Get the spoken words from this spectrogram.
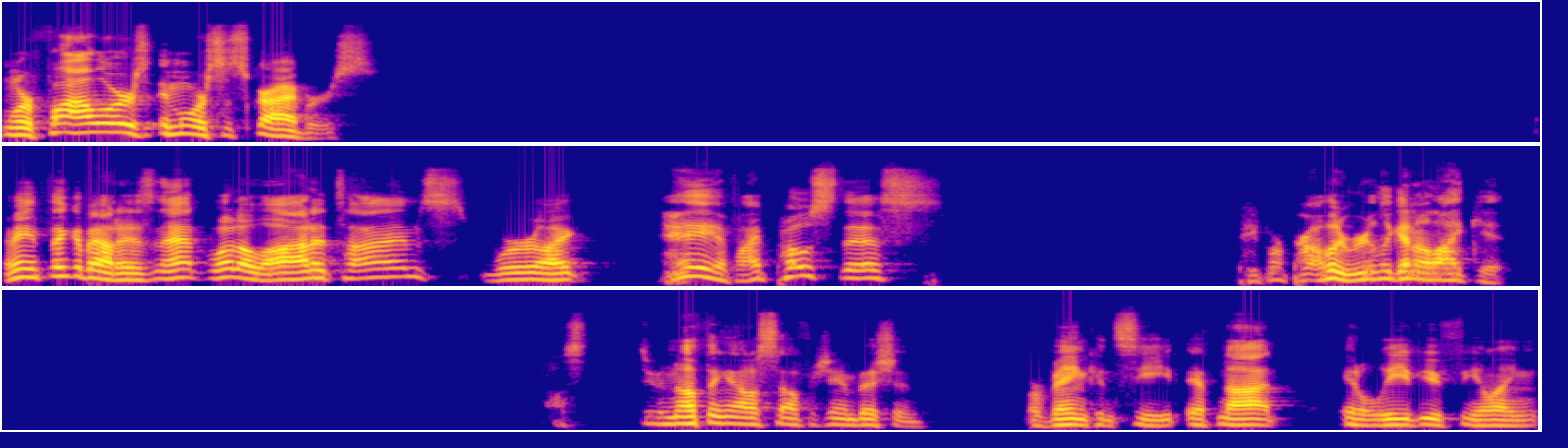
more followers, and more subscribers? I mean, think about it. Isn't that what a lot of times we're like, hey, if I post this, people are probably really going to like it. I'll do nothing out of selfish ambition or vain conceit. If not, it'll leave you feeling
